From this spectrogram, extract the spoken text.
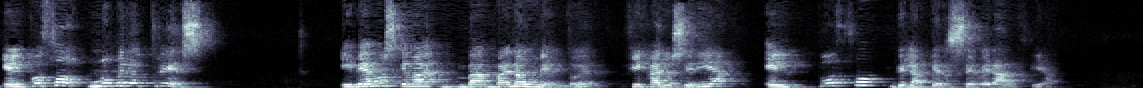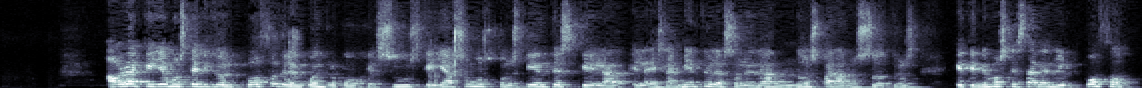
El pozo número 3, y veamos que va, en aumento, ¿eh? fijaros, sería el pozo de la perseverancia. Ahora que ya hemos tenido el pozo del encuentro con Jesús, que ya somos conscientes que el aislamiento y la soledad no es para nosotros, que tenemos que estar en el pozo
